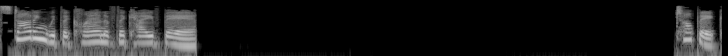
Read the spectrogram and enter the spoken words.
starting with the clan of the Cave Bear. Topic:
